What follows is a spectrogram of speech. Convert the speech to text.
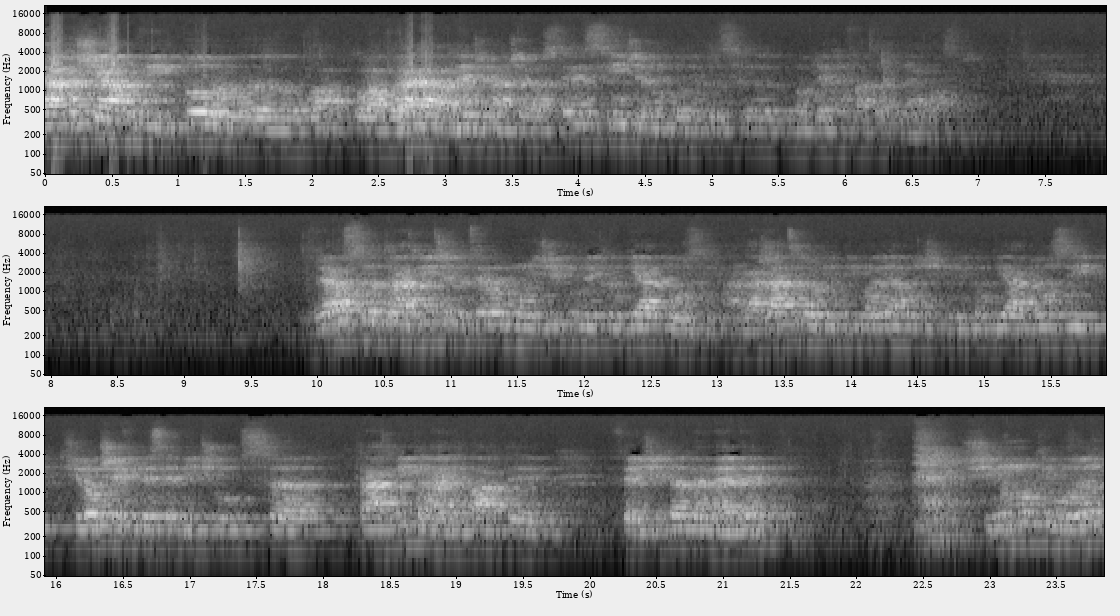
dacă și anul viitor uh, colaborarea va merge în același sens, sincer, nu pot decât să mă plec în fața dumneavoastră. Vreau să transmit cetățenilor municipiului Câmpia Turzii, angajaților din primăria municipiului Câmpia Turzii și rog șefii de serviciu să transmită mai departe felicitările mele. Și, nu în ultimul rând,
